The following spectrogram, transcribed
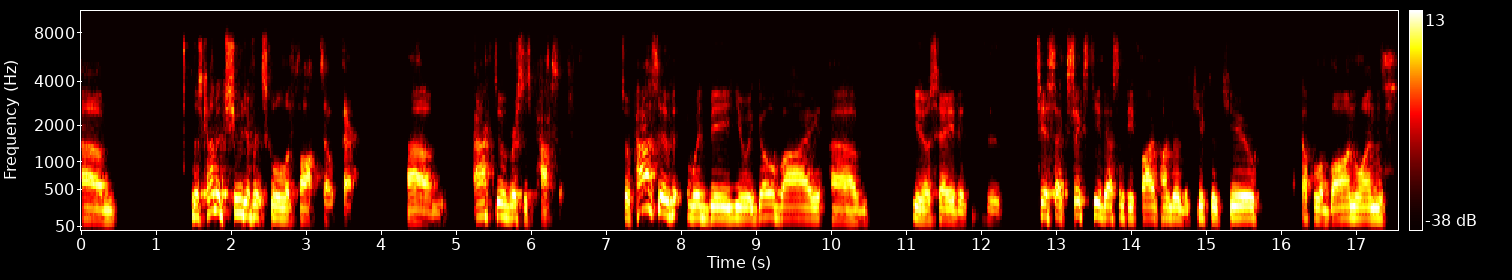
um, there's kind of two different school of thoughts out there. Um, active versus passive. So passive would be you would go by, um, you know, say the, the TSX 60, the S&P 500, the QQQ, a couple of bond ones,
